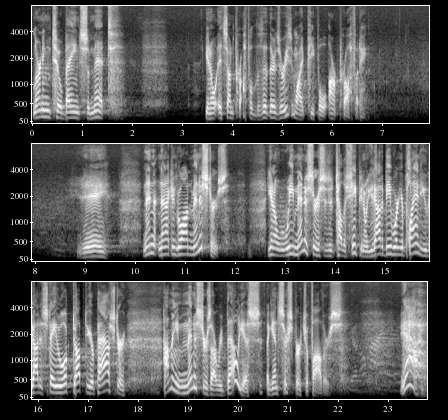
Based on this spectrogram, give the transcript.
Learning to obey and submit, you know, it's unprofitable. There's a reason why people aren't profiting. Yay. And then, then I can go on ministers. You know, we ministers tell the sheep, you know, you got to be where you're planted. You got to stay looked up to your pastor. How many ministers are rebellious against their spiritual fathers? Yeah.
